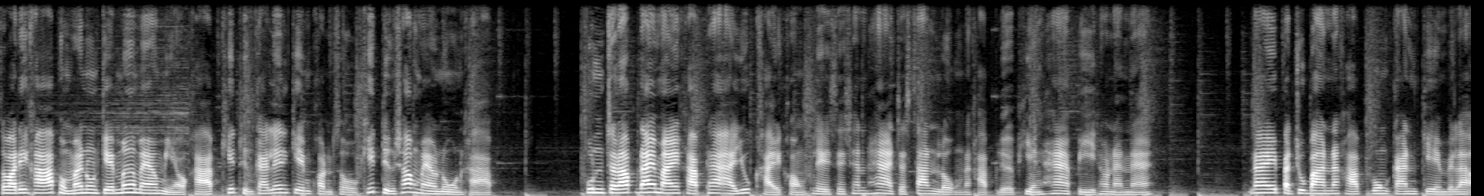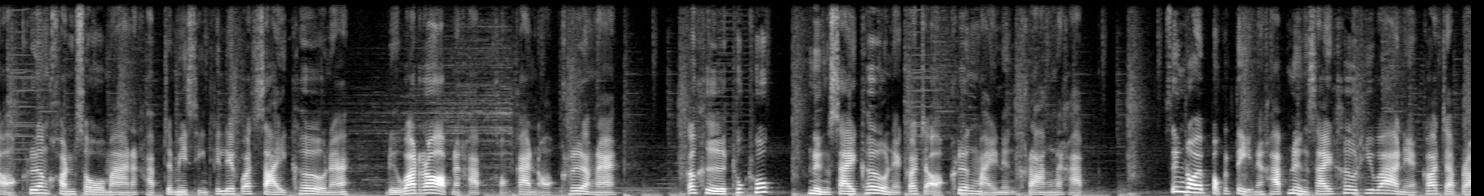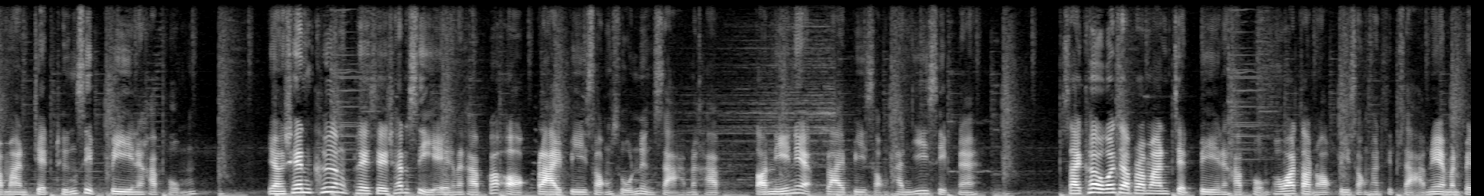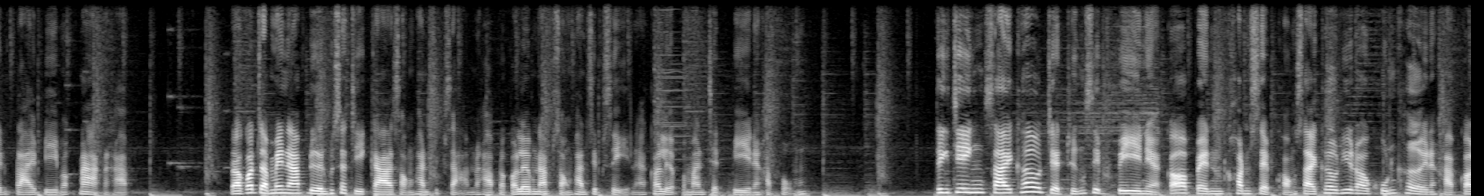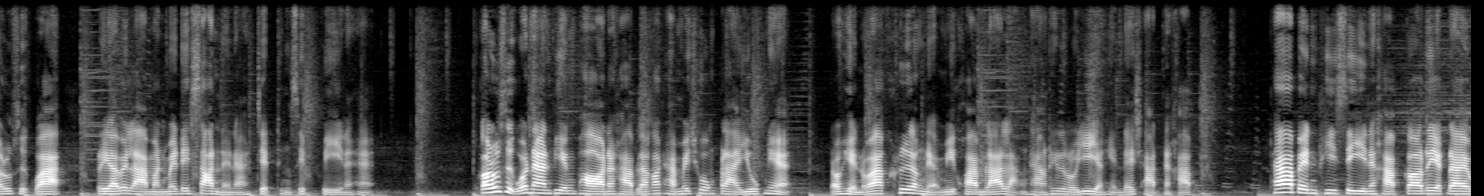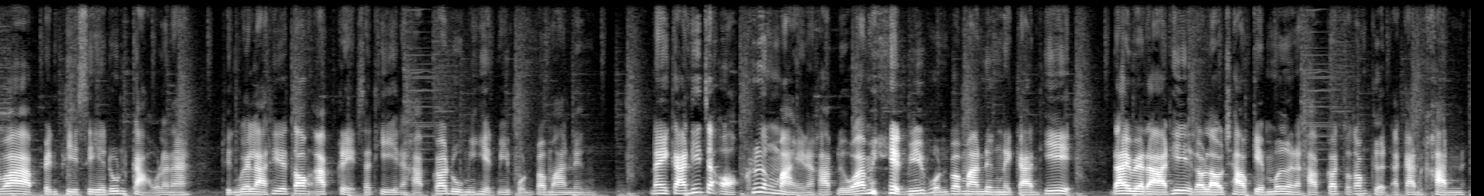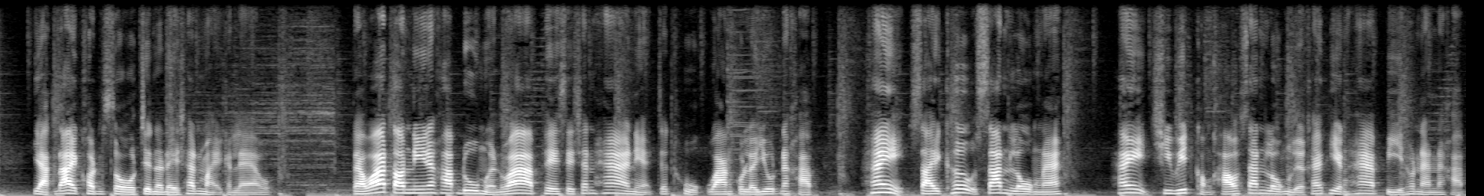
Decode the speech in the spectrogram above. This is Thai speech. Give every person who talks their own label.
Speaker 1: สวัสดีครับ ผมแมวนูนเกมเมอร์แมวเหมียวครับ คิดถึงการเล่นเกมคอนโซลคิดถึงช่องแมวนูนครับ คุณจะรับได้ไหมครับ ถ้าอายุไขของ PlayStation 5 จะสั้นลงนะครับ เหลือเพียง 5 ปีเท่านั้นนะ ในปัจจุบันนะครับ วงการเกมเวลาออกเครื่องคอนโซลมานะครับ จะมีสิ่งที่เรียกว่าไซเคิลนะ หรือว่ารอบนะครับของการออกเครื่องนะ ก็คือทุกๆ1ไซเคิลเนี่ยก็จะออกเครื่องใหม่ 1 ครั้งนะครับ ซึ่งโดยปกตินะครับ1ไซเคิลที่ว่าเนี่ยก็จะประมาณ 7-10 ปีนะครับผมอย่างเช่นเครื่อง PlayStation 4 เองนะครับ ก็ออกปลายปี 2013 นะครับ ตอนนี้เนี่ยปลายปี 2020 นะไซเคิลก็จะประมาณ 7 ปีนะครับผม เพราะว่าตอนออกปี 2013 เนี่ยมันเป็นปลายปีมาก ๆ นะครับ เราก็จะไม่นับเดือนพฤศจิกา 2013 นะครับแล้วก็เริ่มนับ 2014 นะ ก็เหลือประมาณ 7 ปีนะครับผม จริงๆไซเคิล7-10 ปีเนี่ย ก็เป็นคอนเซปต์ของไซเคิลที่เราคุ้นเคยนะครับ ก็รู้สึกว่าระยะเวลามันไม่ได้สั้นเลยนะ7-10 ปีนะฮะ ก็รู้สึกว่านานเพียงพอนะครับ แล้วก็ทำให้ช่วงปลายยุคเนี่ย เราเห็นว่าเครื่องเนี่ยมีความล้าหลังทางเทคโนโลยีอย่างเห็นได้ชัดนะครับ ถ้าเป็น PC นะครับ ก็เรียกได้ว่าเป็น PC รุ่นเก่าแล้วนะ ถึงเวลาที่จะต้องอัปเกรดสักทีนะครับ ก็ดูมีเหตุมีผลประมาณหนึ่ง ในการที่จะออกเครื่องใหม่นะครับ หรือว่ามีเหตุมีผลประมาณหนึ่งในการที่ได้เวลาที่เราเราชาวเกมเมอร์นะครับ ก็จะต้องเกิดอาการคัน อยากได้คอนโซลเจเนอเรชันใหม่กันแล้ว แต่ว่าตอนนี้นะครับดูเหมือนว่า PlayStation 5 เนี่ย จะถูกวางกลยุทธ์นะครับ ให้ไซเคิลสั้นลงนะ ให้ชีวิตของเขาสั้นลงเหลือแค่เพียง 5 ปีเท่านั้นนะครับ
